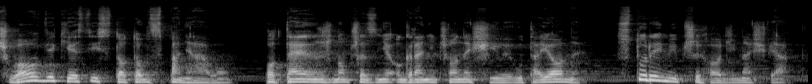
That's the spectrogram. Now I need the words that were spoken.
Człowiek jest istotą wspaniałą, potężną przez nieograniczone siły utajone, z którymi przychodzi na świat.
